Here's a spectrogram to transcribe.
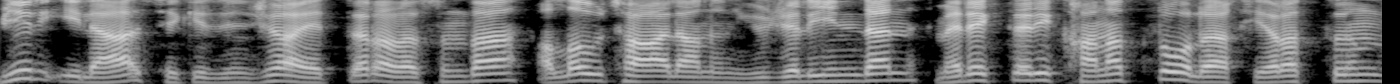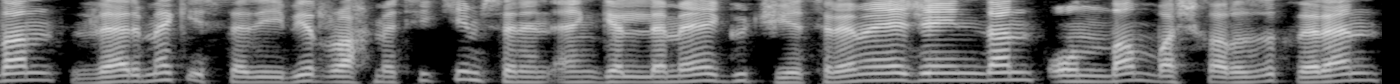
1 ila 8. ayetler arasında Allahü Teala'nın yüceliğinden, melekleri kanatlı olarak yarattığından, vermek istediği bir rahmeti kimsenin engellemeye güç yetiremeyeceğinden, ondan başka rızık veren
